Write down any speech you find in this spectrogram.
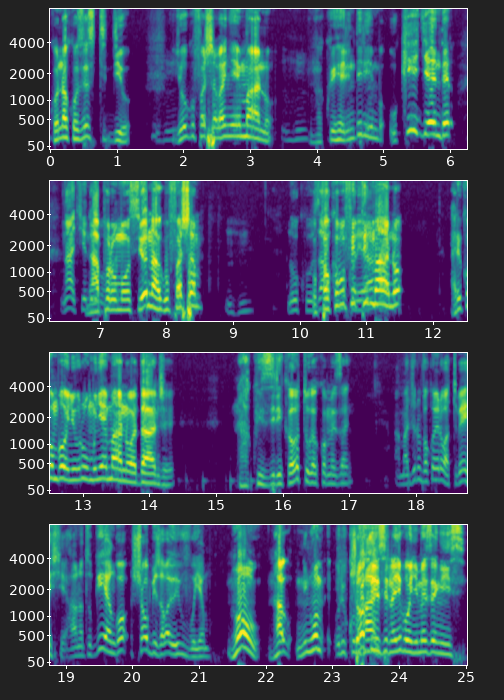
ko nakoze studio yo gufasha abanyempano nkakwihera indirimbo ukigendera nta poromosiyo nagufashamo. Mhm. upfa kuba ufite impano ariko mbonye uri umunyempano wa danje nakwizirikaho tugakomezanya amajwi urumva ko rero watubeshye ahantu tubwiye ngo showbiz wabaye uyivuyemo. No ntago ni nko showbiz nayibonye imeze nk'isi.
